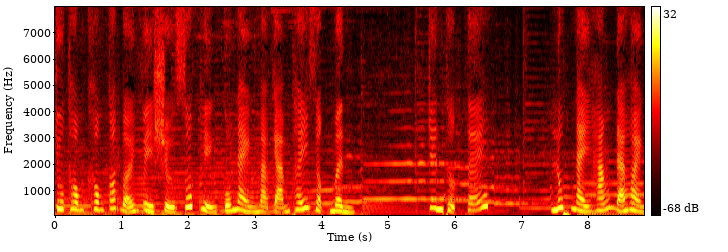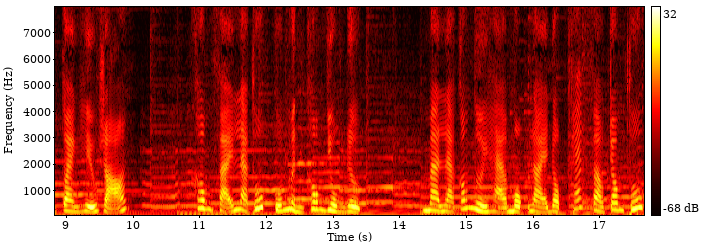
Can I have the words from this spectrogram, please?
Chu Thông không có bởi vì sự xuất hiện của nàng mà cảm thấy giật mình trên thực tế, lúc này hắn đã hoàn toàn hiểu rõ. Không phải là thuốc của mình không dùng được Mà là có người hạ một loại độc khác vào trong thuốc.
